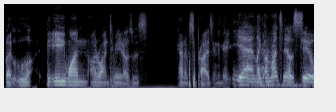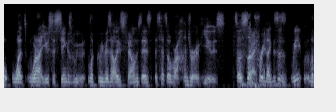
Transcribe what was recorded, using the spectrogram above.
but lo- the 81 on Rotten Tomatoes was kind of surprising to me. Yeah, and like on Rotten Tomatoes too, what we're not used to seeing because we look revisit all these films is this has over hundred reviews. So this is a Right. pretty like this is we the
